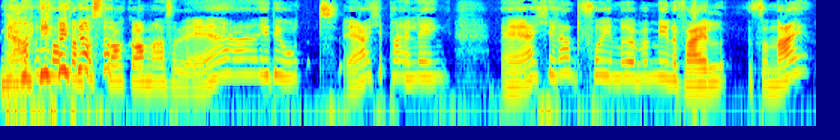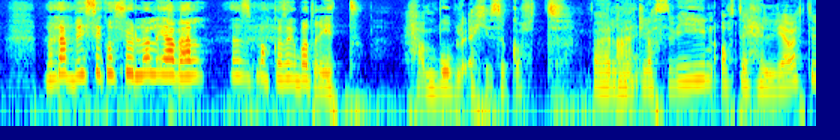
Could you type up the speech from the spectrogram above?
Jeg hadde tatt den på strak arm. Jeg sagt jeg er idiot. Jeg har ikke peiling. Jeg er ikke redd for å innrømme mine feil. Så nei. Men de blir sikkert fulle likevel. Det smaker sikkert bare drit. Ja, men bobler er ikke så godt. Bare heller et glass vin. Og til helga, vet du.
